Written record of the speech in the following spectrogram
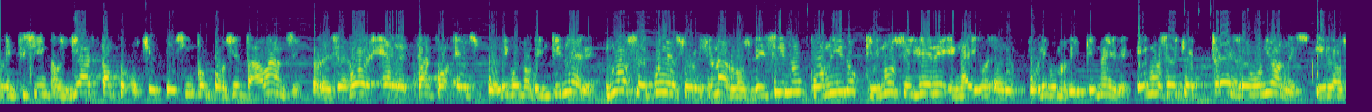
025 ya está por 85% de avance. Reservor R4 es polígono 29. No se puede solucionar los vecinos poniendo que no se lleve en el polígono 29. Hemos hecho tres reuniones y los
